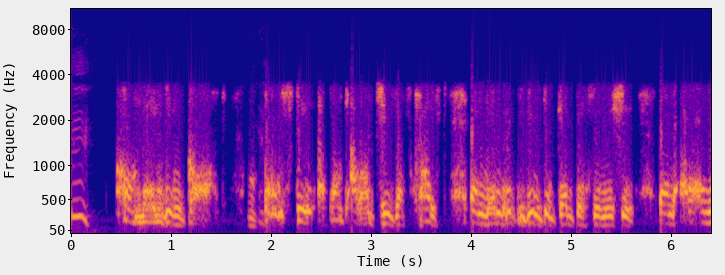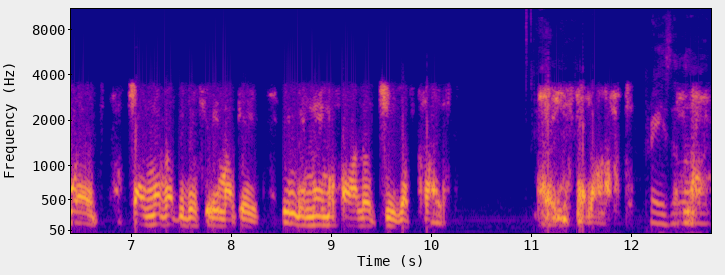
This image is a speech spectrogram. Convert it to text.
mm. commending God, boasting about our Jesus Christ, and then they begin to get the solution. And our words shall never be the same again. In the name of our Lord Jesus Christ. Praise the Lord. Praise the Lord.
